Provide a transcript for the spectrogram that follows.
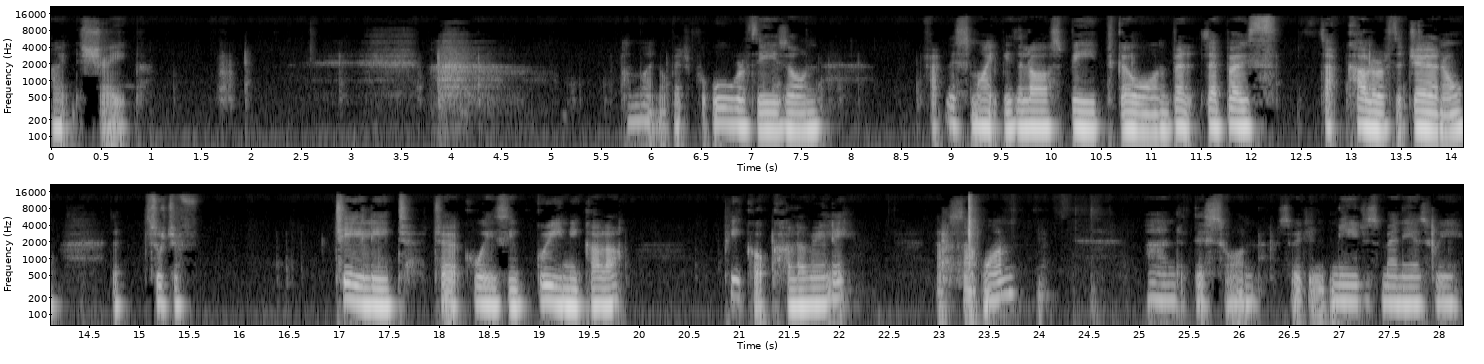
I like the shape. I might not be able to put all of these on In fact this might be the last bead to go on but they're both that colour of the journal the sort of tealy turquoisey greeny colour peacock colour really. That's that one. And this one. So we didn't need as many as we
